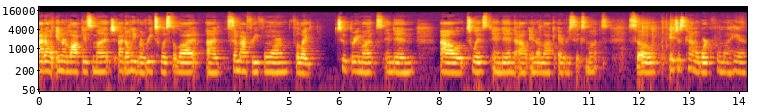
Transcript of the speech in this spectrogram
I don't interlock as much. I don't even retwist a lot. I semi-free form for like two, three months and then I'll twist and then I'll interlock every six months. So it just kind of worked for my hair.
